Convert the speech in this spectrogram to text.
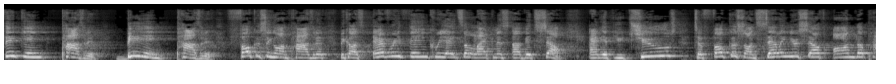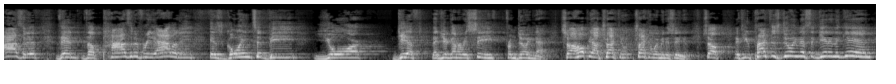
thinking positive, being positive, focusing on positive because everything creates a likeness of itself. And if you choose to focus on selling yourself on the positive, then the positive reality is going to be your gift that you're going to receive from doing that. So I hope y'all tracking, tracking with me this evening. So if you practice doing this again and again,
